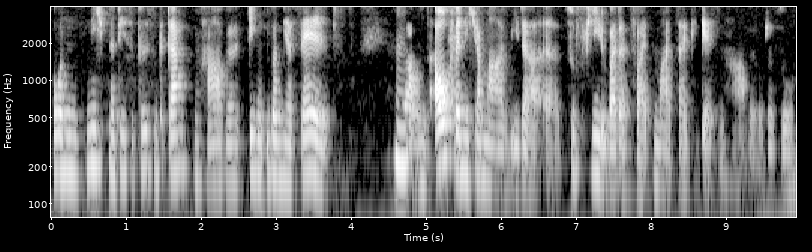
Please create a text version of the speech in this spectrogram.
und nicht mehr diese bösen Gedanken habe gegenüber mir selbst. Mhm. Ja, und auch wenn ich ja mal wieder äh, zu viel bei der zweiten Mahlzeit gegessen habe oder so,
